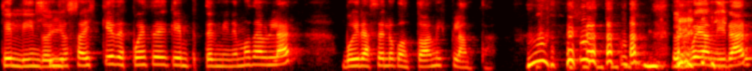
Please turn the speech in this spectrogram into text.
Qué lindo. Yo sabéis que después de que terminemos de hablar, voy a ir a hacerlo con todas mis plantas. las voy a mirar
